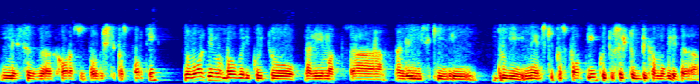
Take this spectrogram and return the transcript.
не са за хора с български паспорти, но може да има българи, които нали, имат а, английски или други немски паспорти, които също биха могли да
